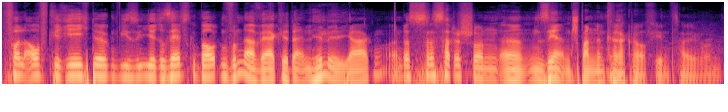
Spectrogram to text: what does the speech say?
voll aufgeregt irgendwie so ihre selbstgebauten Wunderwerke da in den Himmel jagen. Und das, das hatte schon äh, einen sehr entspannenden Charakter auf jeden Fall. Und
